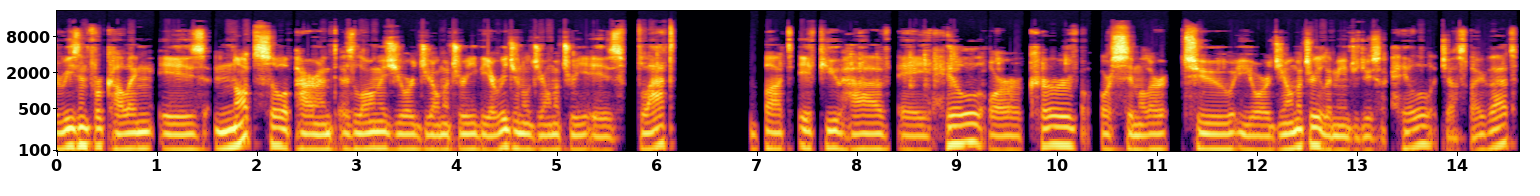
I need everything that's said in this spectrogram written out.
The reason for culling is not so apparent as long as your geometry, the original geometry, is flat. But if you have a hill or curve or similar to your geometry, let me introduce a hill just like that.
